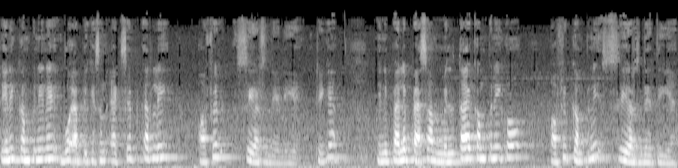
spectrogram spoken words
तो यानी कंपनी ने वो एप्लीकेशन एक्सेप्ट कर ली और फिर शेयर्स दे दिए। ठीक है? यानी पहले पैसा मिलता है कंपनी को और फिर कंपनी शेयर्स देती है।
